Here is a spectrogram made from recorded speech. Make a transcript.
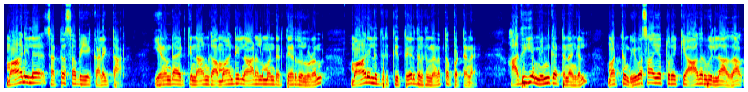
மாநில சட்டசபையை கலைத்தார். இரண்டாயிரத்தி நான்காம் ஆண்டில் நாடாளுமன்ற தேர்தலுடன் மாநிலத்திற்கு தேர்தல்கள் நடத்தப்பட்டன. அதிக மின் கட்டணங்கள் மற்றும் விவசாயத்துறைக்கு ஆதரவு இல்லாததால்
